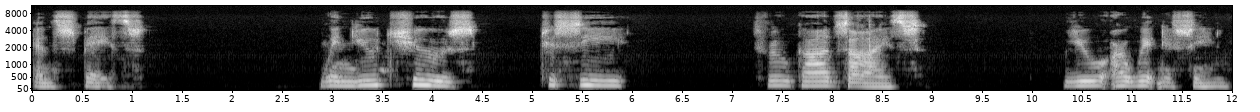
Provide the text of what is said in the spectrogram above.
and space. When you choose to see through God's eyes, you are witnessing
